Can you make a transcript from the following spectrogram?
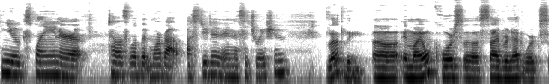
Can you explain or tell us a little bit more about a student in a situation? Gladly. Uh, in my own course, uh, Cyber Networks,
